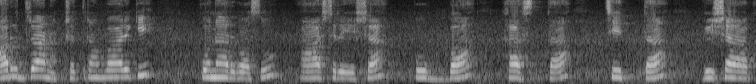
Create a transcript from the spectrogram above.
ఆరుద్ర నక్షత్రం వారికి పునర్వసు ఆశ్లేష పుబ్బ హస్త చిత్త విశాఖ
